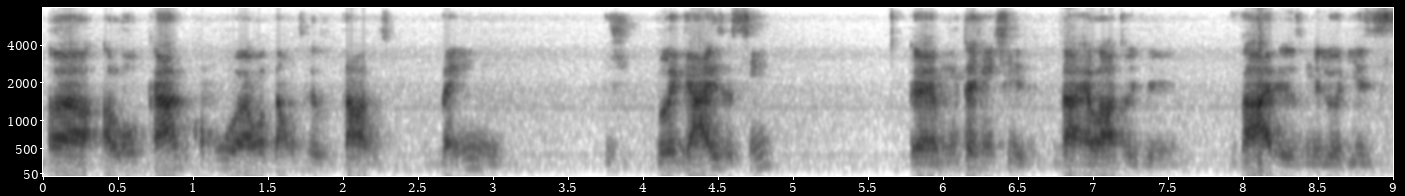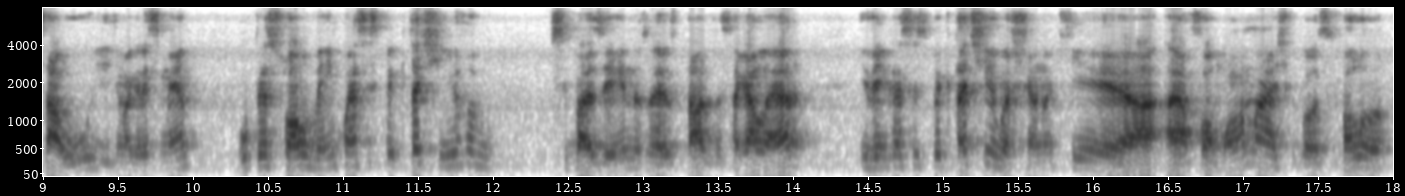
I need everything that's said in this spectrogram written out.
a, carb, como ela dá uns resultados bem legais, assim, é, muita gente dá relato de várias melhorias de saúde, de emagrecimento, o pessoal vem com essa expectativa, se baseia nos resultados dessa galera, e vem com essa expectativa, achando que é a, é a fórmula mágica, igual você falou.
